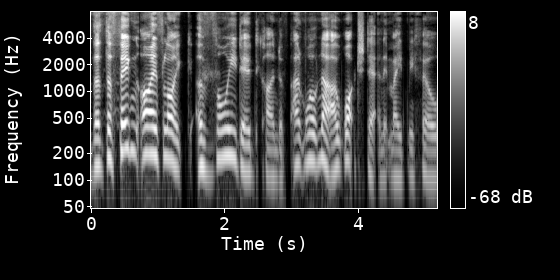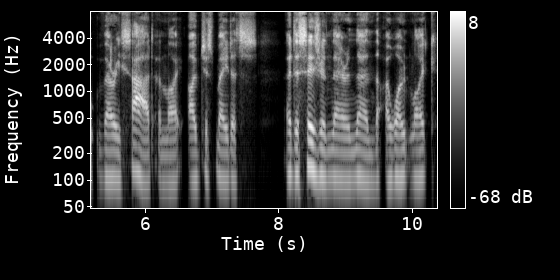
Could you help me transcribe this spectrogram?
The the thing I've like avoided kind of and well no, I watched it and it made me feel very sad and like I've just made a a decision there and then that I won't like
